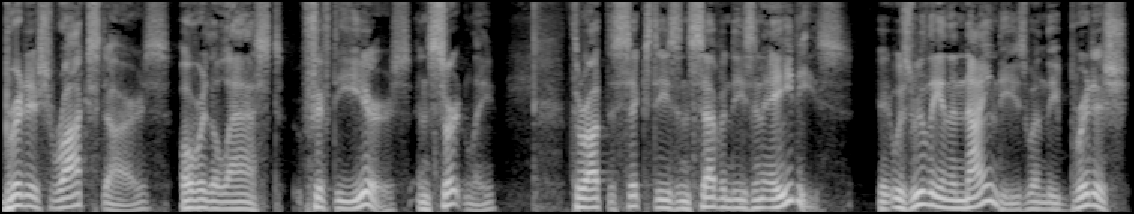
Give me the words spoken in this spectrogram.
British rock stars over the last 50 years, and certainly throughout the 60s and 70s and 80s. It was really in the 90s when the British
